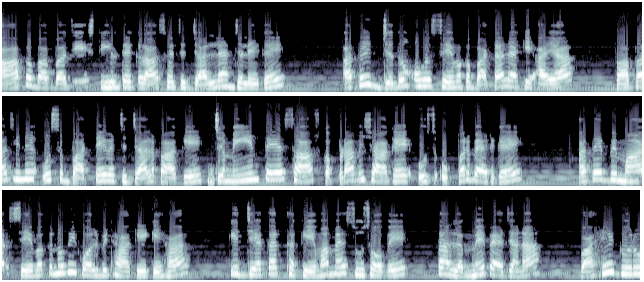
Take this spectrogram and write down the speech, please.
ਆਪ ਬਾਬਾ ਜੀ ਸਟੀਲ ਦੇ ਗਲਾਸ ਵਿੱਚ ਜਲ ਲੈਣ ਚਲੇ ਗਏ ਅਤੇ ਜਦੋਂ ਉਹ ਸੇਵਕ ਬਾਟਾ ਲੈ ਕੇ ਆਇਆ ਬਾਬਾ ਜੀ ਨੇ ਉਸ ਬਾਟੇ ਵਿੱਚ ਜਲ ਪਾ ਕੇ ਜ਼ਮੀਨ ਤੇ ਸਾਫ਼ ਕੱਪੜਾ ਵਿਛਾ ਕੇ ਉਸ ਉੱਪਰ ਬੈਠ ਗਏ ਅਤੇ ਬਿਮਾਰ ਸੇਵਕ ਨੂੰ ਵੀ ਕੋਲ ਬਿਠਾ ਕੇ ਕਿਹਾ ਕਿ ਜੇਕਰ ਥਕੇਵਾ ਮਹਿਸੂਸ ਹੋਵੇ ਤਾਂ ਲੰਮੇ ਪੈ ਜਾਣਾ। ਵਾਹਿਗੁਰੂ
